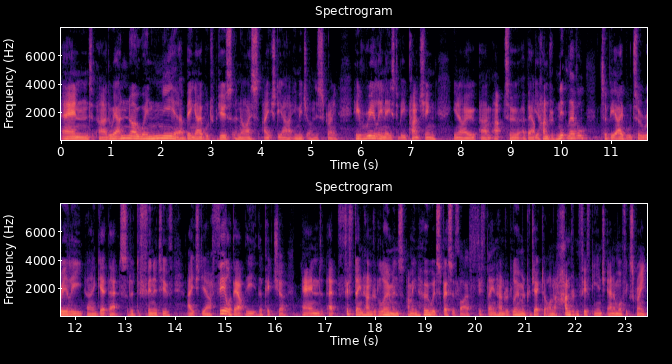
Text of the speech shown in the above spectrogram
And uh, we are nowhere near being able to produce a nice HDR image on this screen. He really needs to be punching, you know, um, up to about 100 nit level to be able to really uh, get that sort of definitive HDR feel about the, the picture. And at 1500 lumens, I mean, who would specify a 1500 lumen projector on a 150 inch anamorphic screen?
